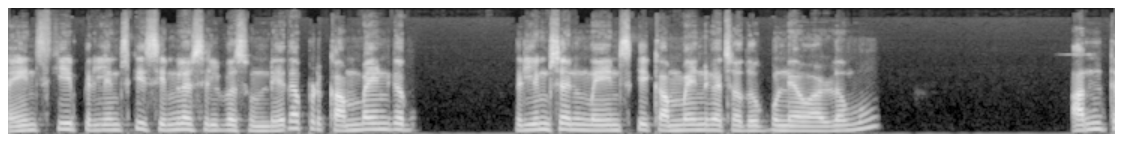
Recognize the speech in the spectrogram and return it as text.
మెయిన్స్‌కి, ప్రిలిమ్స్‌కి సిమిలర్ సిలబస్ ఉండేది. అప్పుడు కంబైన్డ్‌గా ప్రిలిమ్స్ అండ్ మెయిన్స్‌కి కంబైన్డ్‌గా చదువుకునేవాళ్ళము. అంత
